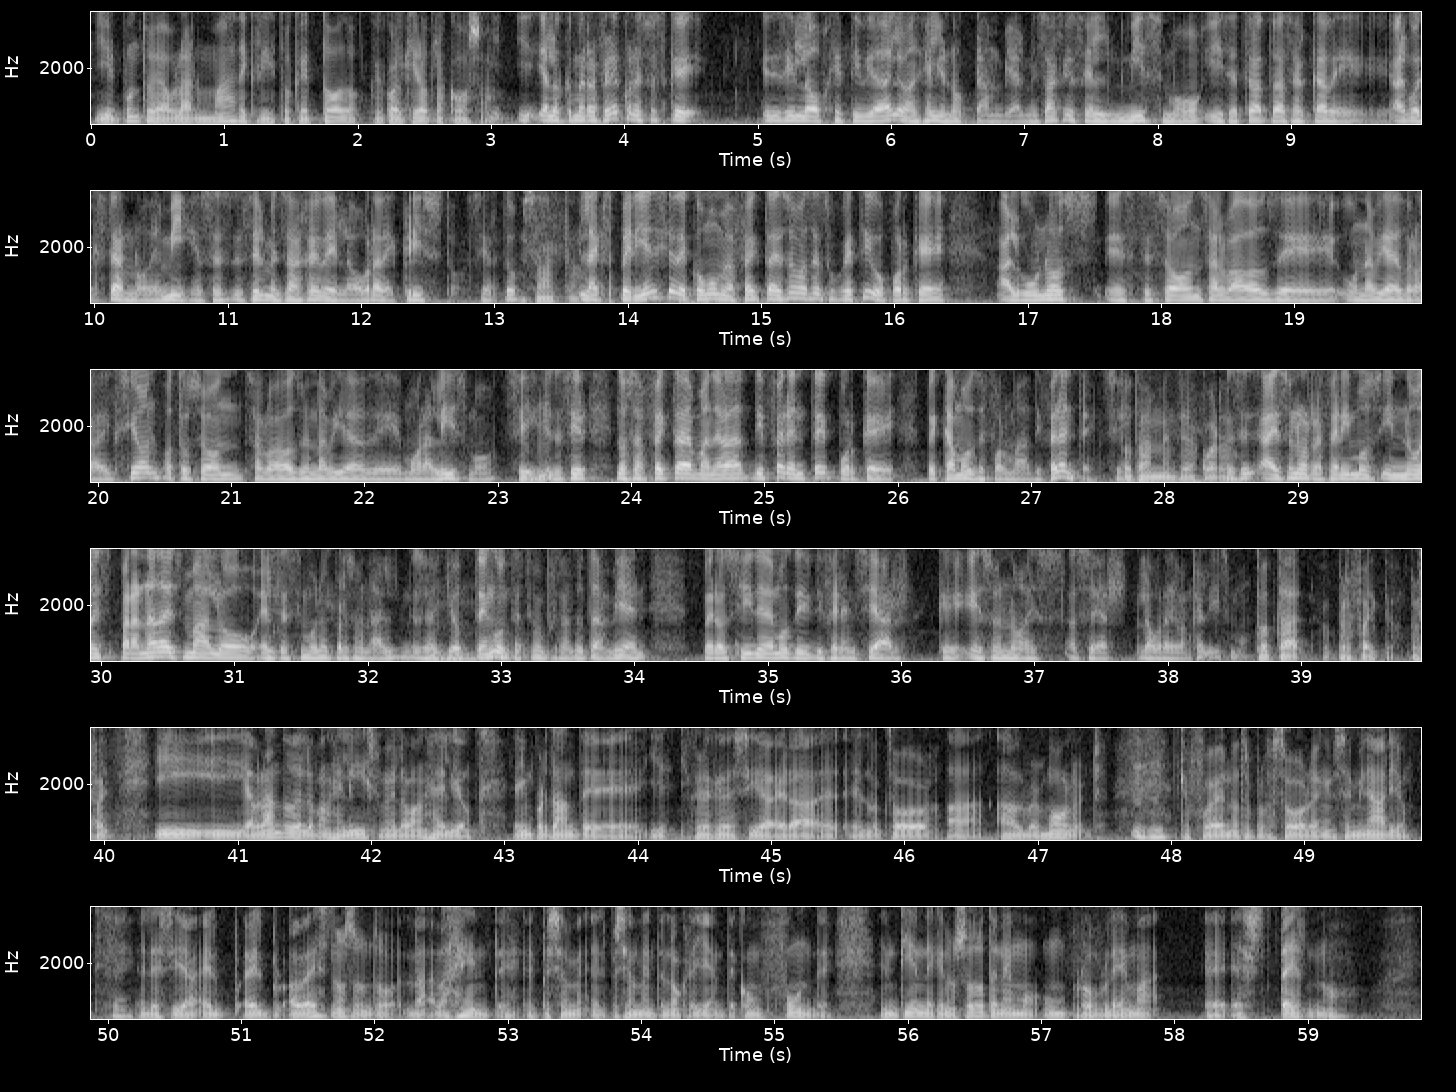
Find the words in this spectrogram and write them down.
Y el punto es hablar más de Cristo que todo, que cualquier otra cosa. Y, y a lo que me refiero con eso es que, es decir, la objetividad del evangelio no cambia. El mensaje es el mismo y se trata acerca de algo externo, de mí. Es, es el mensaje de la obra de Cristo, ¿cierto? Exacto. La experiencia de cómo me afecta eso va a ser subjetivo porque algunos este, son salvados de una vida de drogadicción, otros son salvados de una vida de moralismo, ¿sí? Es decir, nos afecta de manera diferente porque pecamos de forma diferente, ¿sí? Totalmente de acuerdo. Entonces, a eso nos referimos y no es, para nada es malo el testimonio personal. O sea, yo tengo un testimonio personal, tú también, pero sí debemos de diferenciar que eso no es hacer la obra de evangelismo. Total, perfecto, perfecto. Y, y hablando del evangelismo y el evangelio, es importante, eh, yo creo que decía, era el, doctor ah, Albert Mollard, que fue nuestro profesor en el seminario. Sí. Él decía, el, el- a veces nosotros, la, la gente, especialmente, especialmente el no creyente, confunde, entiende que nosotros tenemos un problema eh, externo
